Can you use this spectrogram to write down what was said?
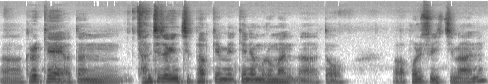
어, 그렇게 어떤 전체적인 집합 개념- 개념으로만 어, 또볼수 있지만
